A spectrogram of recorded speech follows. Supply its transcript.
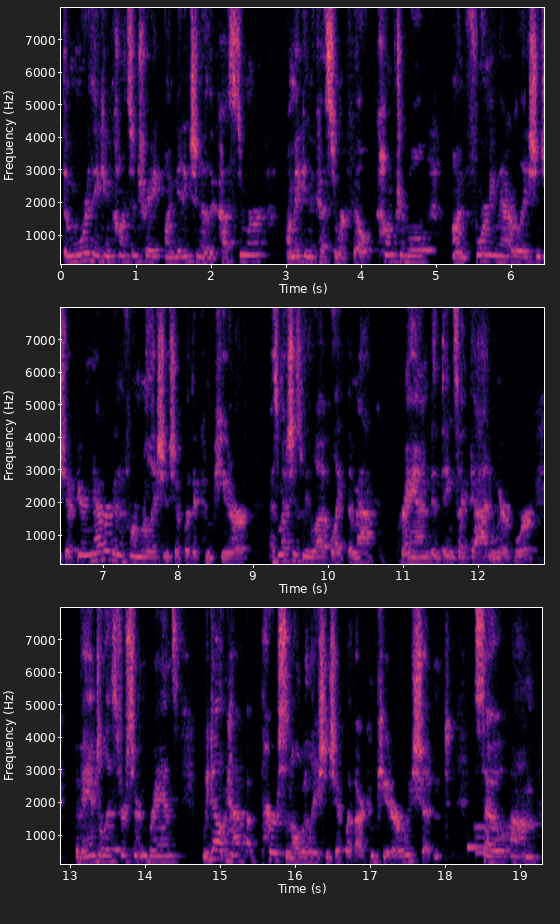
the more they can concentrate on getting to know the customer, on making the customer feel comfortable, on forming that relationship. You're never going to form a relationship with a computer as much as we love like the Mac brand and things like that, and we're, we're evangelists for certain brands. We don't have a personal relationship with our computer. We shouldn't. So, um,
